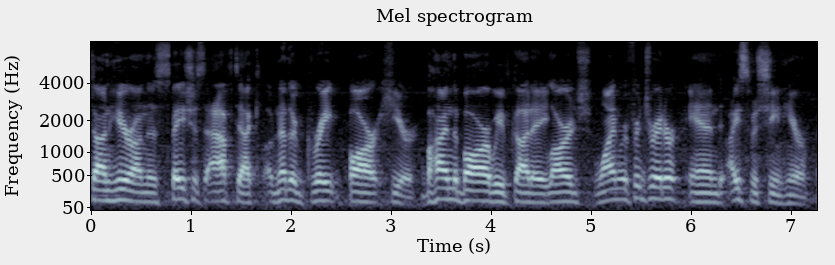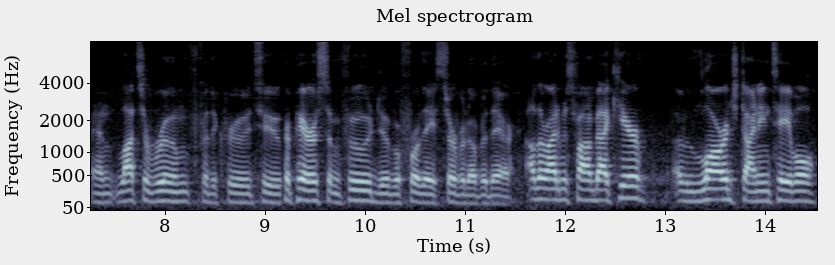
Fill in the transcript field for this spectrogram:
down here on this spacious aft deck, another great bar here. Behind the bar, we've got a large wine refrigerator and ice machine here, and lots of room for the crew to prepare some food before they serve it over there. Other items found back here, a large dining table.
